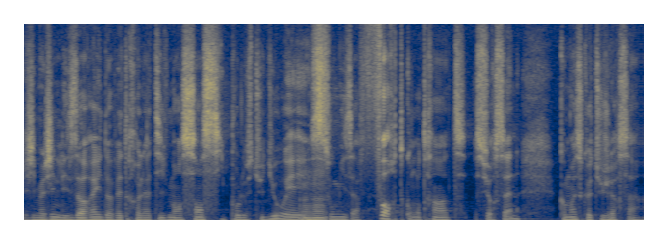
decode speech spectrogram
J'imagine les oreilles doivent être relativement sensibles pour le studio et mhm. soumises à fortes contraintes sur scène. Comment est-ce que tu gères ça?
